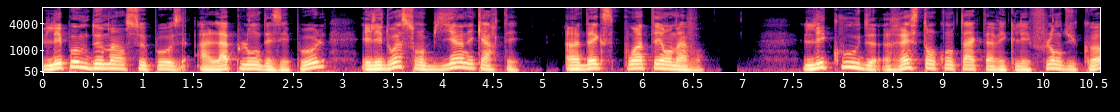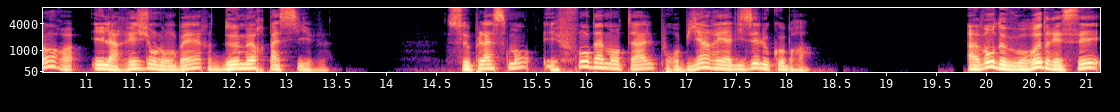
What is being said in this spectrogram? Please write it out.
Les paumes de main se posent à l'aplomb des épaules et les doigts sont bien écartés, index pointé en avant. Les coudes restent en contact avec les flancs du corps et la région lombaire demeure passive. Ce placement est fondamental pour bien réaliser le cobra. Avant de vous redresser,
